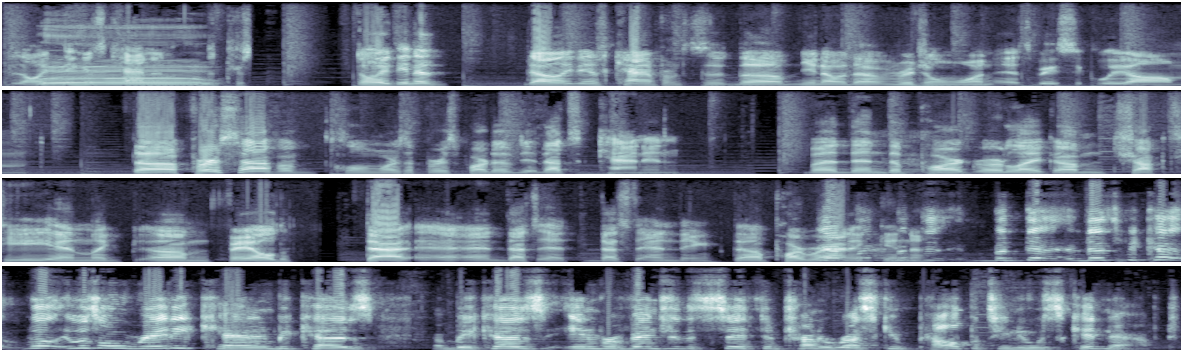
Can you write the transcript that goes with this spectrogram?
The only thing is canon. The only thing that the only thing that's canon from the- the you know the original one is basically um the first half of Clone Wars, the first part of it, that's canon, but then the Mhm. part where like um Shakti and like um failed that and that's it. That's the ending. The part where Yeah, but, Anakin. but, th- but that, that's because well, it was already canon because because in Revenge of the Sith they're trying to rescue Palpatine who was kidnapped.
